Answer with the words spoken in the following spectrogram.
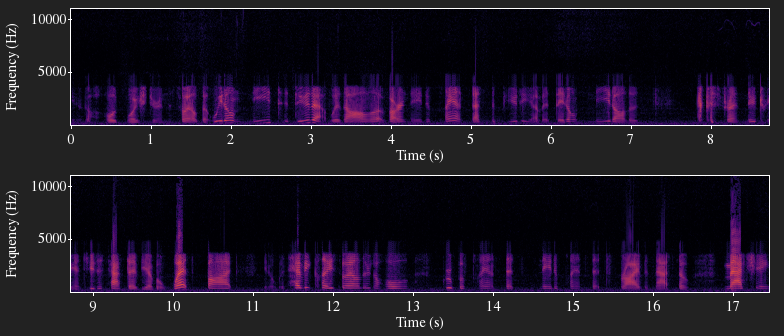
you know, to hold moisture in the soil. But we don't need to do that with all of our native plants. That's the beauty of it. They don't need all those extra nutrients. You just have to, if you have a wet spot, you know, with heavy clay soil, there's a whole group of plants that native plants that thrive in that. So matching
